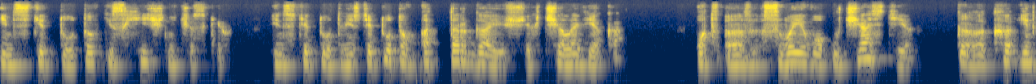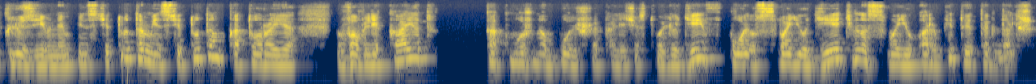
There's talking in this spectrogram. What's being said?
институтов из хищнических институтов, институтов, отторгающих человека от э, своего участия к, инклюзивным институтам, институтам, которые вовлекают как можно большее количество людей в свою деятельность, свою орбиту и так дальше.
